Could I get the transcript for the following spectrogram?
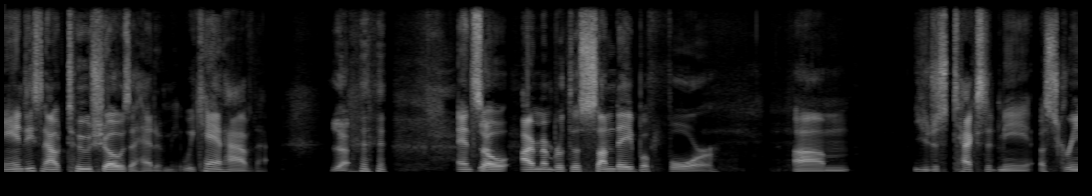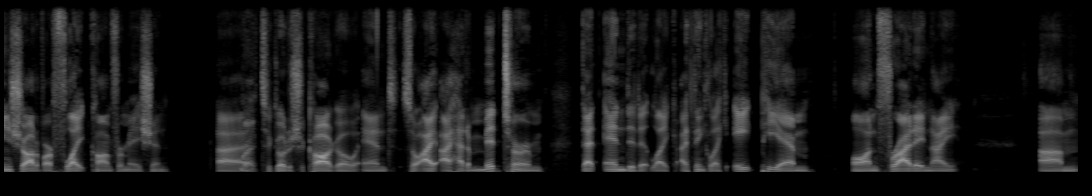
Andy's now two shows ahead of me. We can't have that. Yeah. and so I remember the Sunday before, um, you just texted me a screenshot of our flight confirmation uh, Right. to go to Chicago, and so I, I had a midterm that ended at like I think like 8 p.m. on Friday night. Um,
